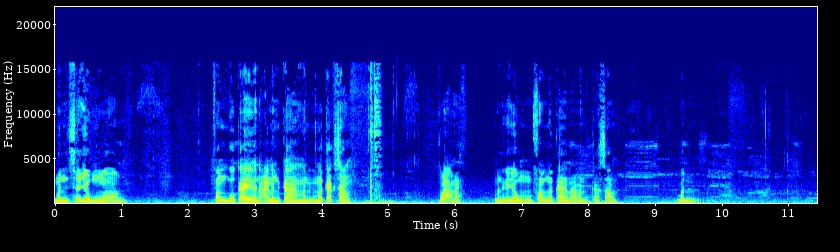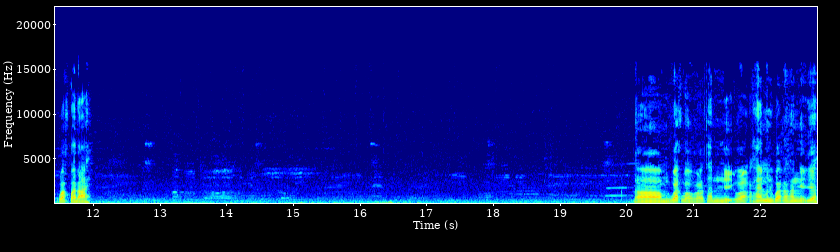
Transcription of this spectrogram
mình sẽ dùng ờ, phấn của cây hồi nãy mình ca, mình mới cắt xong. Các bạn này, mình sẽ dùng phấn của cây hồi nãy mình cắt xong. Mình quát vào đây. Đó, mình quát vào cái thanh nhị các bạn. Thấy mình quát cái thanh nhị chưa?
